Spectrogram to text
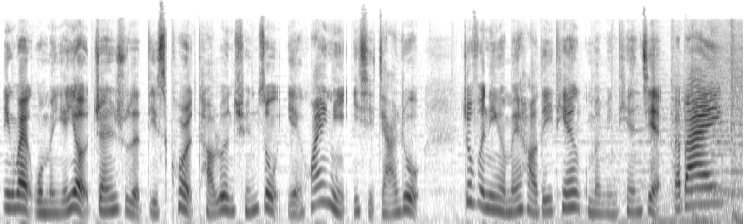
另外，我们也有专属的 Discord 讨论群组，也欢迎你一起加入。祝福你有美好的一天，我们明天见，拜拜。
